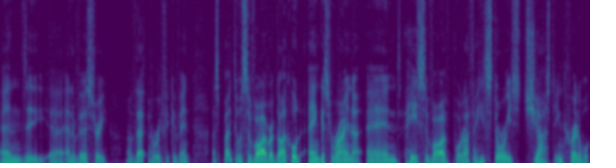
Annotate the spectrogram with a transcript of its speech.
and the uh, anniversary of that horrific event, I spoke to a survivor, a guy called Angus Rayner, and he survived Port Arthur. His story is just incredible.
